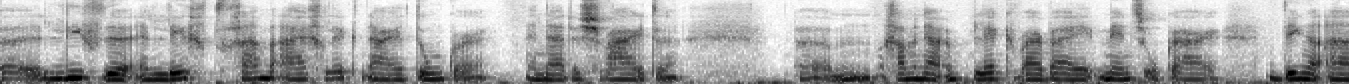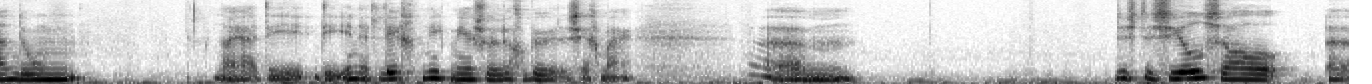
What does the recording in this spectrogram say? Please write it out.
uh, liefde en licht gaan we eigenlijk naar het donker en naar de zwaarte. Um, gaan we naar een plek waarbij mensen elkaar dingen aandoen. Nou ja, die, die in het licht niet meer zullen gebeuren, zeg maar. Um, dus de ziel zal uh,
